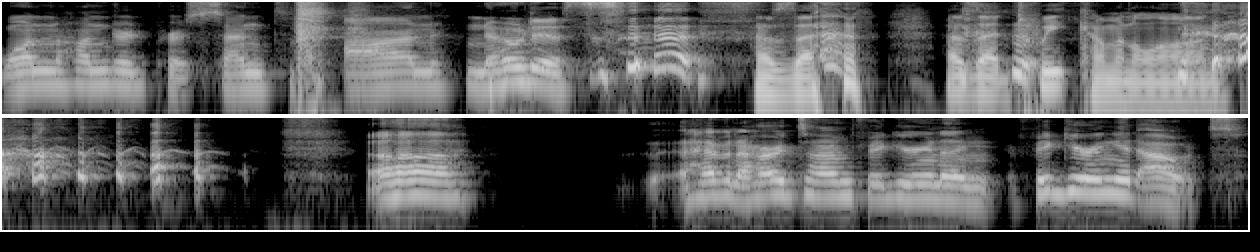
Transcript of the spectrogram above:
100% on notice. How's that how's that tweet coming along? uh having a hard time figuring figuring it out.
